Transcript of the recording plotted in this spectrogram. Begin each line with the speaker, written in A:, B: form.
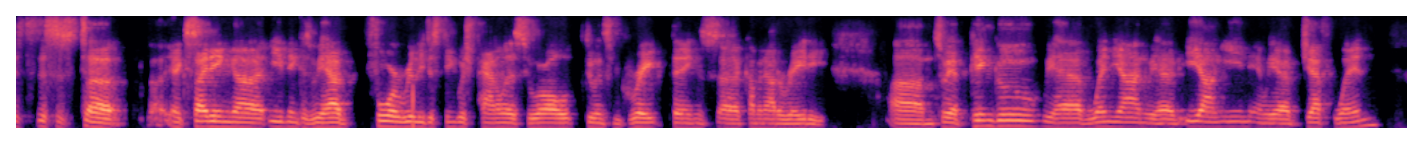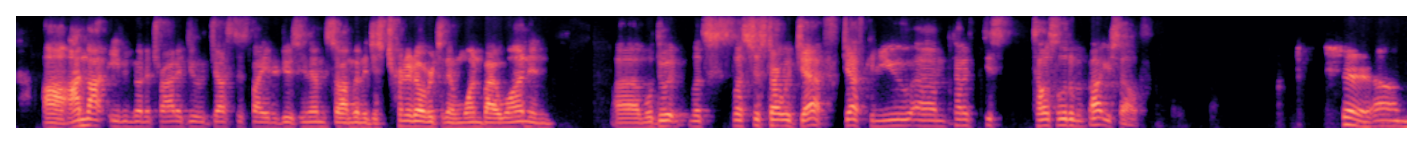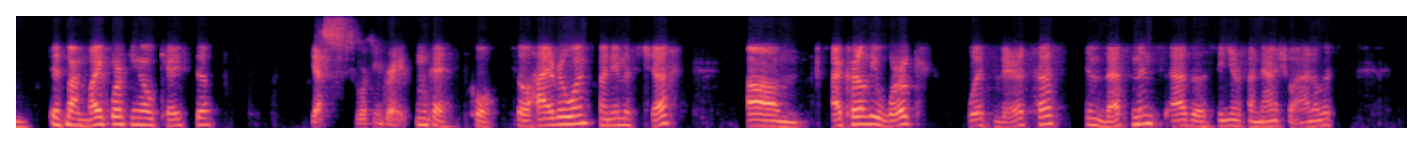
A: this this is uh, an exciting uh, evening because we have four really distinguished panelists who are all doing some great things uh, coming out of Rady. Um, so we have Pingu, we have Wenyan, we have Yang Yin, and we have Jeff Wen. Uh, I'm not even going to try to do justice by introducing them, so I'm going to just turn it over to them one by one, and uh, we'll do it. Let's let's just start with Jeff. Jeff, can you um, kind of just tell us a little bit about yourself?
B: Sure. Um, is my mic working okay still?
A: Yes, working great.
B: Okay, cool. So hi everyone, my name is Jeff. Um, I currently work with Veritas Investments as a senior financial analyst.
